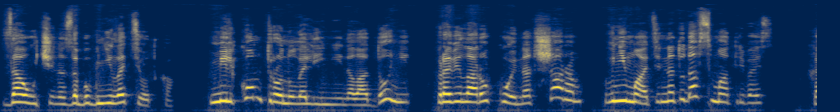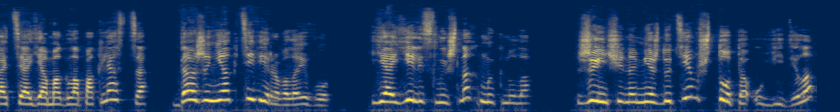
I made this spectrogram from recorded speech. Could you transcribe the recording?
Заучено забубнила тетка. Мельком тронула линии на ладони, провела рукой над шаром, внимательно туда всматриваясь. Хотя я могла поклясться, даже не активировала его. Я еле слышно хмыкнула. Женщина между тем что-то увидела,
